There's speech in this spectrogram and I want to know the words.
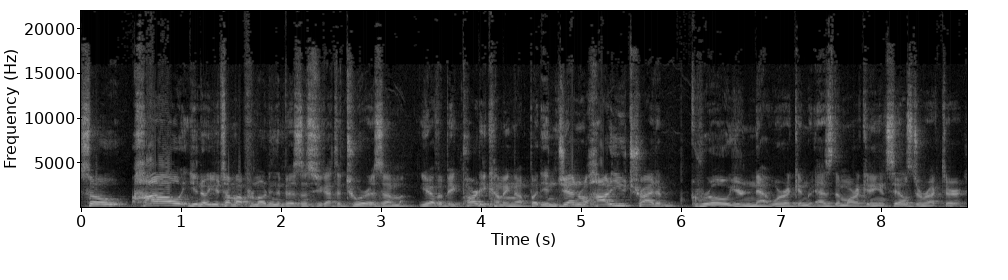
so how you know you're talking about promoting the business, you got the tourism, you have a big party coming up, but in general, how do you try to grow your network and as the marketing and sales director,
